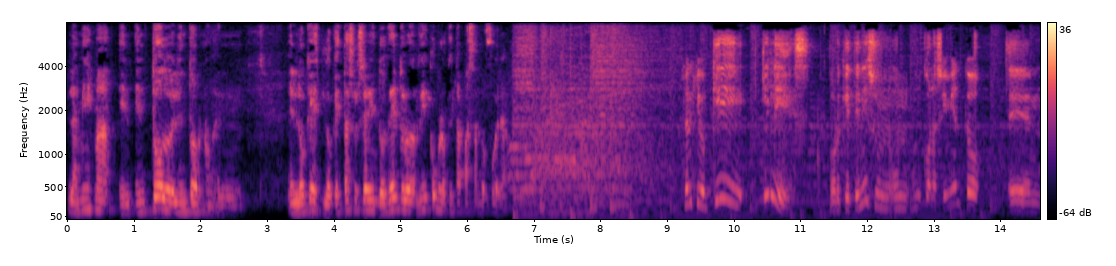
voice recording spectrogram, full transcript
la misma en, todo el entorno, en, en, lo, que es, lo que está sucediendo dentro del ring como lo que está pasando fuera. Sergio, ¿qué, qué lees? Porque tenés un, un, un conocimiento... Eh,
